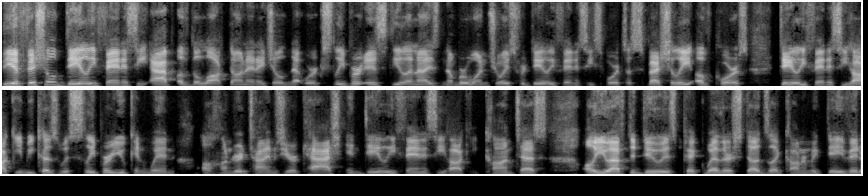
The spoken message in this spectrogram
the official daily fantasy app of the Locked On NHL Network. Sleeper is Steele and I's number one choice for daily fantasy sports, especially, of course, daily fantasy hockey, because with Sleeper, you can win 100 times your cash in daily fantasy hockey contests. All you have to do is pick whether studs like Connor McDavid,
